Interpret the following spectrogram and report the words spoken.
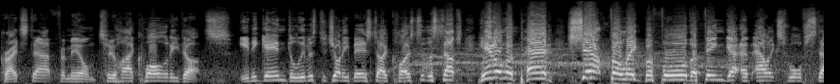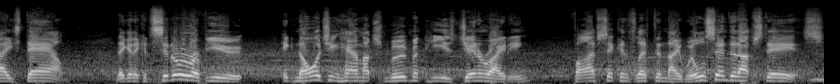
Great start from Milne. Two high quality dots. In again, delivers to Jonny Bairstow, close to the stumps. Hit on the pad. Shout for leg before the finger of Alex Wharf stays down. They're going to consider a review, acknowledging how much movement he is generating. Five seconds left, and they will send it upstairs.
